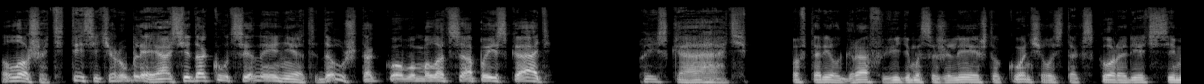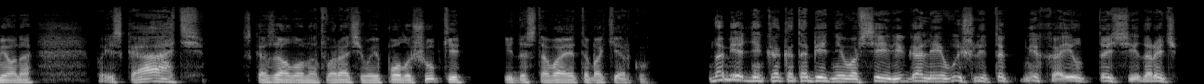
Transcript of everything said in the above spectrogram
Лошадь — тысяча рублей, а седаку цены нет. Да уж такого молодца поискать. — Поискать, — повторил граф, видимо, сожалея, что кончилась так скоро речь Семена. — Поискать, — сказал он, отворачивая полы шубки и доставая табакерку. На медник, как от обедни во всей регалии вышли, так Михаил Тосидорович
